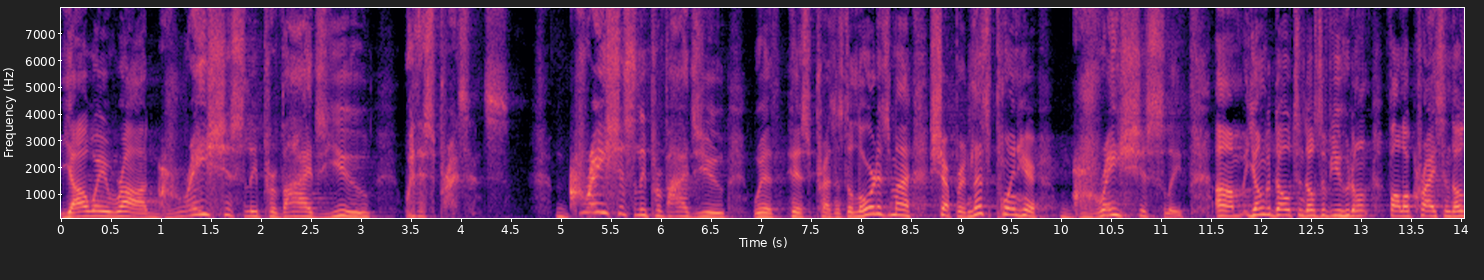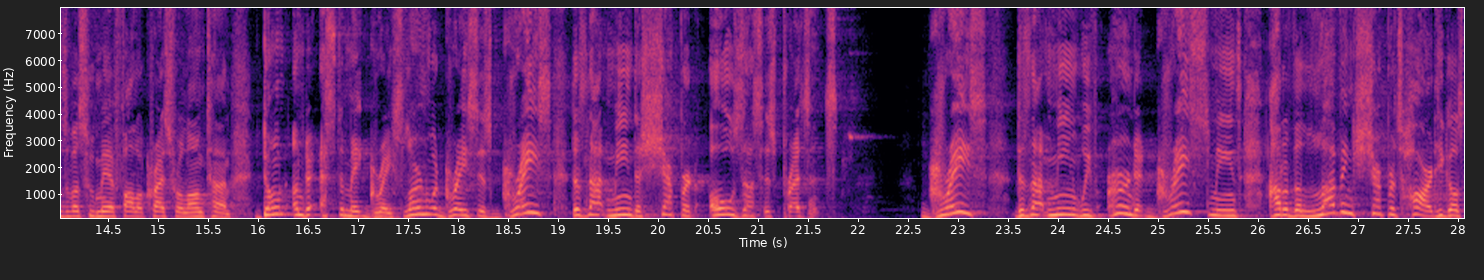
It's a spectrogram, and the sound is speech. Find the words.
Yahweh Raah graciously provides you with his presence graciously provides you with his presence. The Lord is my shepherd. And let's point here graciously. Um, young adults and those of you who don't follow Christ, and those of us who may have followed Christ for a long time, don't underestimate grace. Learn what grace is. Grace does not mean the shepherd owes us his presence. Grace does not mean we've earned it. Grace means out of the loving shepherd's heart, he goes,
